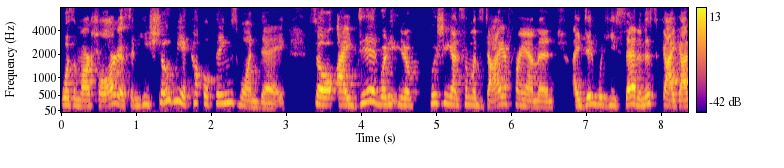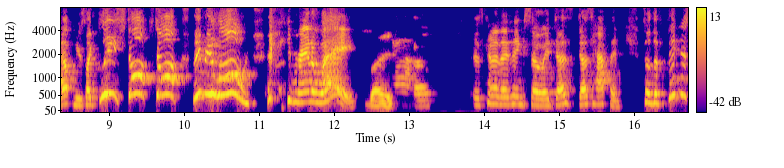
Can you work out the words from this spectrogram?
was a martial artist, and he showed me a couple things one day. So I did what he, you know, pushing on someone's diaphragm, and I did what he said. And this guy got up and he was like, "Please stop, stop, leave me alone." he ran away. Right. So it was kind of the thing. So it does does happen. So the fitness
